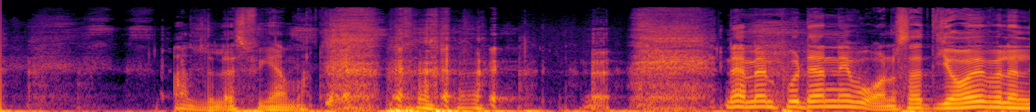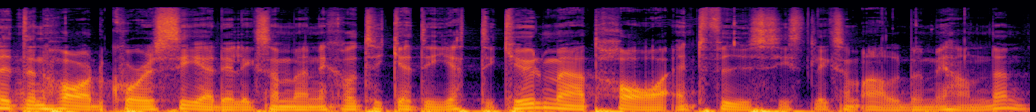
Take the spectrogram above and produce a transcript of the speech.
alldeles för gammal. Nej men på den nivån, så att jag är väl en liten hardcore CD liksom människa och tycker att det är jättekul med att ha ett fysiskt liksom album i handen.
